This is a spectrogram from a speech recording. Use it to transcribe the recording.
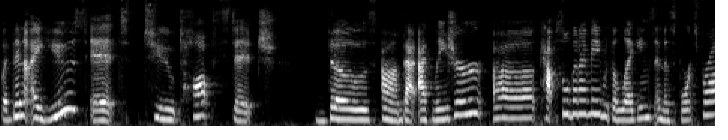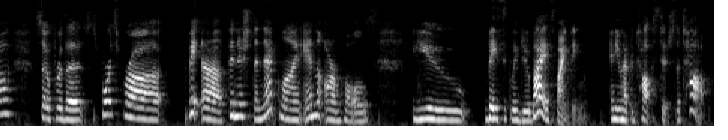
But then I used it to top stitch those um that athleisure uh capsule that I made with the leggings and the sports bra. So for the sports bra uh finish the neckline and the armholes, you basically do bias binding and you have to top stitch the top.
